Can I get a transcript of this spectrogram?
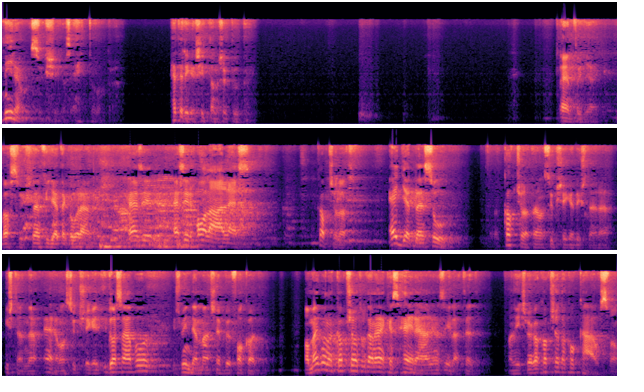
Mire van szükség? Az egy dologra. Hetedikes hittamosok tudnak. Nem tudják. Basszus, nem figyeltek órán. Ezért, ezért halál lesz. Kapcsolat. Egyetlen szó. Kapcsolatra van szükséged Istenre. Istennel. Erre van szükséged igazából, és minden más ebből fakad. Ha megvan a kapcsolat, utána elkezd helyreállni az életed. Ha nincs meg a kapcsolat, akkor káosz van.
